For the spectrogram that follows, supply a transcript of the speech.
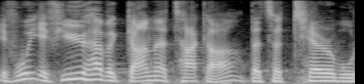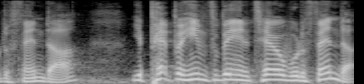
If we if you have a gun attacker that's a terrible defender, you pepper him for being a terrible defender.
